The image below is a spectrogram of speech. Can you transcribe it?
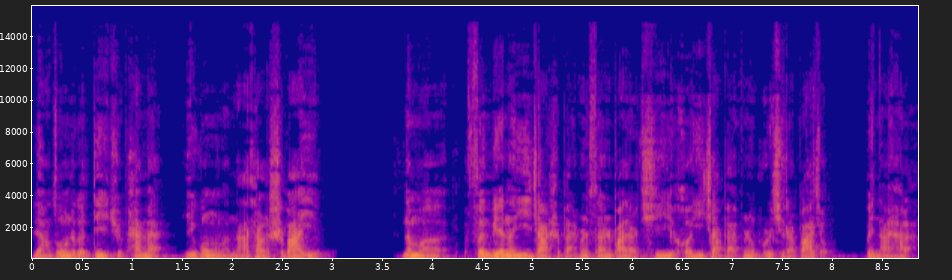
两宗这个地去拍卖，一共呢拿下了十八亿，那么分别呢，溢价是百分之三十八点七一和溢价百分之五十七点八九被拿下来了。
